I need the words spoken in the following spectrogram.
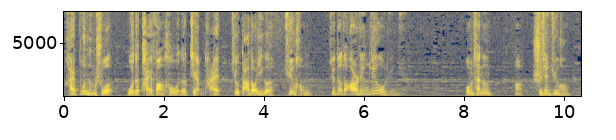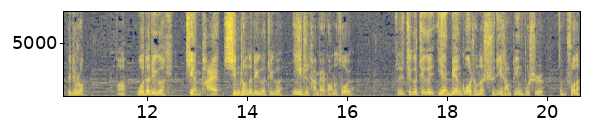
还不能说我的排放和我的减排就达到一个均衡，所以到到二零六零年，我们才能啊实现均衡。也就是说，啊我的这个减排形成的这个这个抑制碳排放的作用。所以这个这个演变过程呢，实际上并不是怎么说呢，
